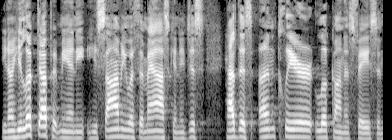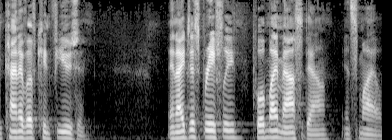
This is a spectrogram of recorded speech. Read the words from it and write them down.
you know, he looked up at me and he, he saw me with a mask and he just had this unclear look on his face and kind of of confusion. And I just briefly pulled my mask down and smiled.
